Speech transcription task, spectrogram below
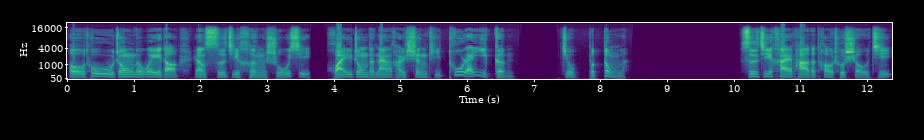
呕吐物中的味道让司机很熟悉。怀中的男孩身体突然一梗，就不动了。司机害怕的掏出手机，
